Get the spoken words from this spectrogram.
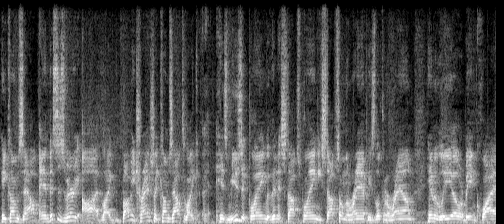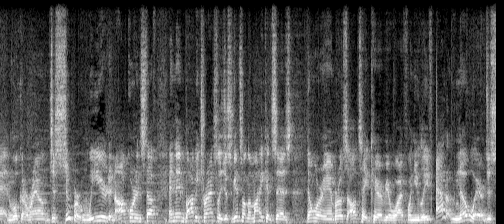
He comes out, and this is very odd. Like, Bobby Trashley comes out to, like, his music playing, but then it stops playing. He stops on the ramp. He's looking around. Him and Lio are being quiet and looking around. Just super weird and awkward and stuff. And then Bobby Trashley just gets on the mic and and says, don't worry, Ambrose, I'll take care of your wife when you leave. Out of nowhere. Just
